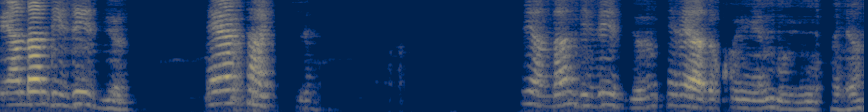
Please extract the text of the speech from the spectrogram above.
Bir yandan dizi izliyorum. Değerli takipçiler. Bir yandan dizi izliyorum. Tereyağı da koyayım bu yumurtaya.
